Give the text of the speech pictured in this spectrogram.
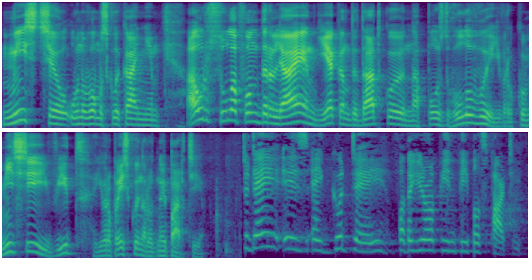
місць у новому скликанні. А Урсула фон дер Ляєн є кандидаткою на пост голови Єврокомісії від Європейської народної партії. Today is a good day for the European People's Party.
